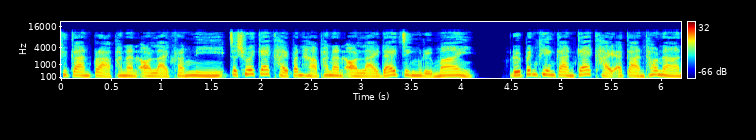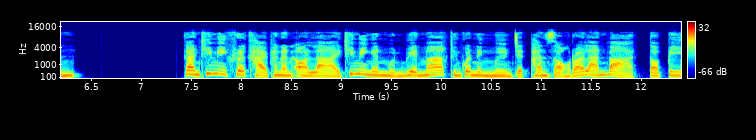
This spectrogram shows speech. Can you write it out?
คือการปราบพนันออนไลน์ครั้งนี้จะช่วยแก้ไขปัญหาพนันออนไลน์ได้จริงหรือไม่ หรือเป็นเพียงการแก้ไขอาการเท่านั้น การที่มีเครือข่ายพนันออนไลน์ที่มีเงินหมุนเวียนมากถึงกว่า 17,200 ล้านบาท ต่อปี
